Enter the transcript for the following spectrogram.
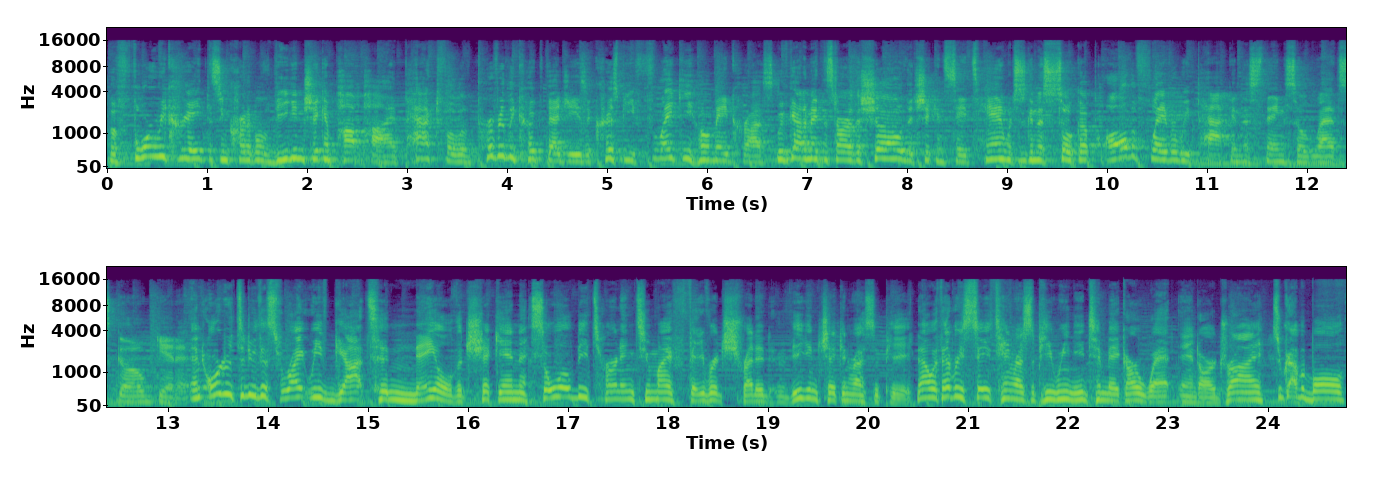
Before we create this incredible vegan chicken pot pie packed full of perfectly cooked veggies, a crispy, flaky homemade crust, we've got to make the star of the show, the chicken seitan, which is going to soak up all the flavor we pack in this thing, so let's go get it. In order to do this right, we've got to nail the chicken, so we'll be turning to my favorite shredded vegan chicken recipe. Now with every seitan recipe, we need to make our wet and our dry, so grab a bowl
